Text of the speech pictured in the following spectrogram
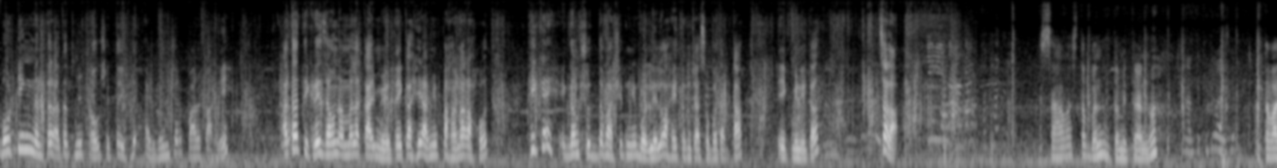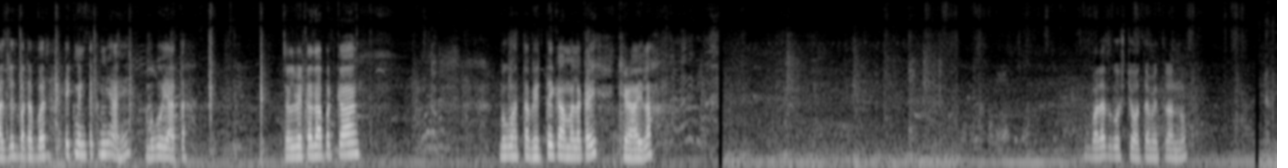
बोटिंग नंतर आता तुम्ही पाहू शकता इकडे ॲडव्हेंचर पार्क आहे. आता तिकडे जाऊन आम्हाला काय मिळतंय का हे आम्ही पाहणार आहोत. ठीक आहे एकदम शुद्ध भाषेत मी बोललेलो आहे तुमच्यासोबत आता. एक मिनिटं. चला. सहा वाजता बंद होतं मित्रांनो. आता वाजलेत बरोबर. एक मिनटं कमी आहे. बघूया आता. चल बेटा दा पटकन. बघू आता भेटतंय का आम्हाला काही खेळायला? बऱ्याच गोष्टी होत्या मित्रांनो.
